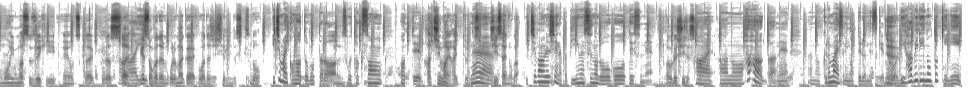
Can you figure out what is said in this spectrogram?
思います。ぜひ、えーお使いください。かわいいゲストの方にもこれ毎回お渡ししてるんですけど、1枚かなと思ったら、うんすごいたくさんあって8枚入ってるんですよ、ねえ小さいのが。一番嬉しいのはやっぱビームスのロゴですね。あ嬉しいですか？はい、あの母がねあの車椅子に乗ってるんですけど、ええリハビリの時に、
